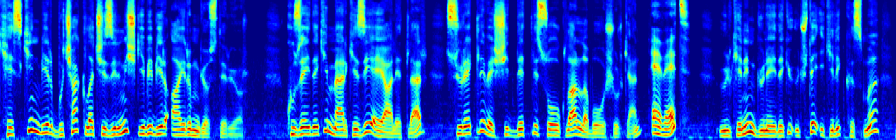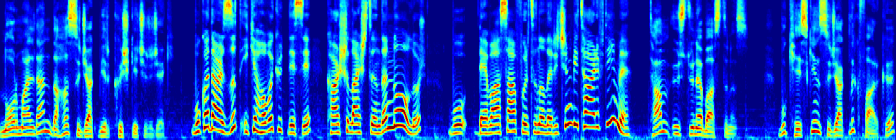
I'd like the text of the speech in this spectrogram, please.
keskin bir bıçakla çizilmiş gibi bir ayrım gösteriyor. Kuzeydeki merkezi eyaletler sürekli ve şiddetli soğuklarla boğuşurken, Evet, ülkenin güneydeki üçte ikilik kısmı normalden daha sıcak bir kış geçirecek. Bu kadar zıt iki hava kütlesi karşılaştığında ne olur? Bu devasa fırtınalar için bir tarif değil mi? Tam üstüne bastınız. Bu keskin sıcaklık farkı,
